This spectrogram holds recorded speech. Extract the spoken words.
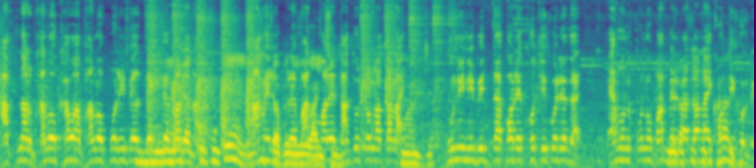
আপনার ভালো খাওয়া ভালো পরিবেশ দেখতে পারে না। নামের উপরে বান মারে জাদু টোনা চালায়। গুণিনী বিদ্যা করে ক্ষতি করে দেয়। এমন কোনো বাপের বেটা নাই ক্ষতি করবে।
